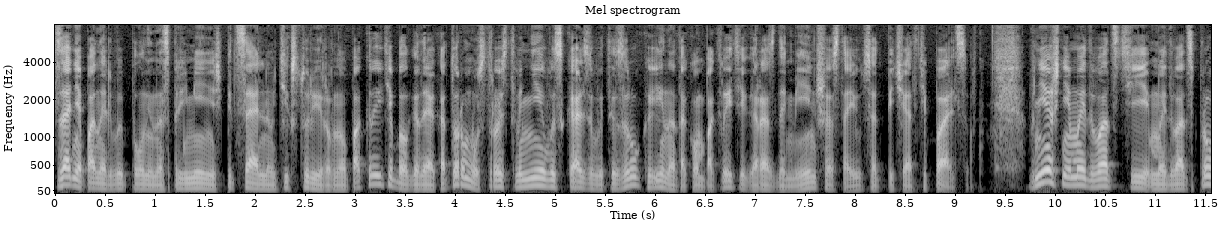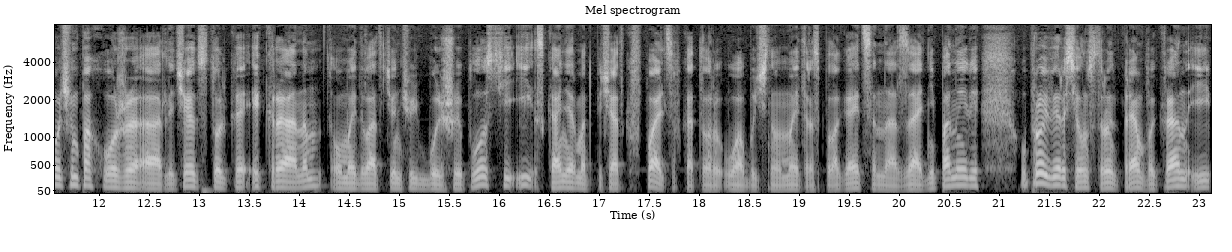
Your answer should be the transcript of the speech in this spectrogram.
Задняя панель выполнена с применением специального текстурированного покрытия, благодаря которому устройство не выскальзывает из рук, и на таком покрытии гораздо меньше остаются отпечатки пальцев. Внешне Mate 20 и Mate 20 Pro очень похожи, а отличаются только экраном. У Mate 20 он чуть больше и плоский, и сканером отпечатков пальцев, который у обычного Mate располагается на задней панели. У Pro версии он встроен прямо в экран, и,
